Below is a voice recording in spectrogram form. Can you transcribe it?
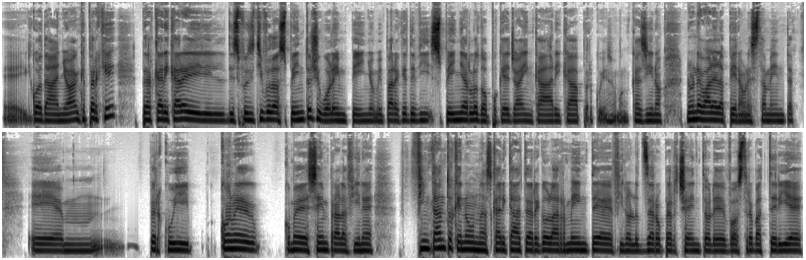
eh, il guadagno, anche perché per caricare il dispositivo da spento ci vuole impegno, mi pare che devi spegnerlo dopo che è già in carica, per cui insomma un casino, non ne vale la pena onestamente. E, ehm, per cui come, come sempre alla fine fin tanto che non scaricate regolarmente fino allo 0% le vostre batterie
